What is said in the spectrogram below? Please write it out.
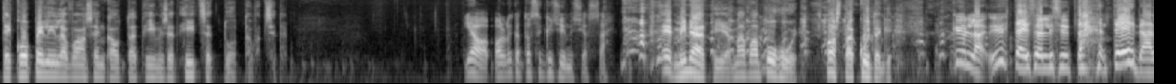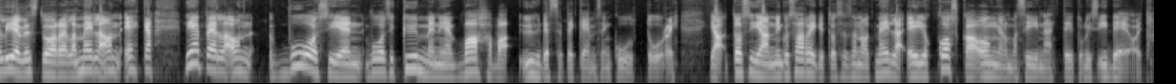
tekopelillä, vaan sen kautta, että ihmiset itse tuottavat sitä. Joo, oliko tuossa kysymys jossain? En minä tiedä, mä vaan puhuin. Vastaa kuitenkin. Kyllä, yhteisöllisyyttä tehdään lievestuoreilla. Meillä on ehkä, Liepeellä on vuosien, vuosikymmenien vahva yhdessä tekemisen kulttuuri. Ja tosiaan, niin kuin Sarikin tuossa sanoi, että meillä ei ole koskaan ongelma siinä, että ei tulisi ideoita.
